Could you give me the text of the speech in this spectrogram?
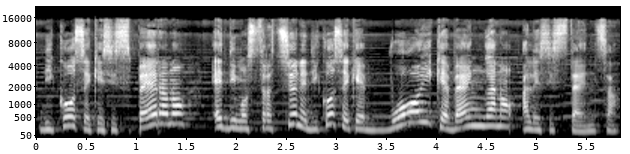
di cose che si sperano e dimostrazione di cose che vuoi che vengano all'esistenza.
